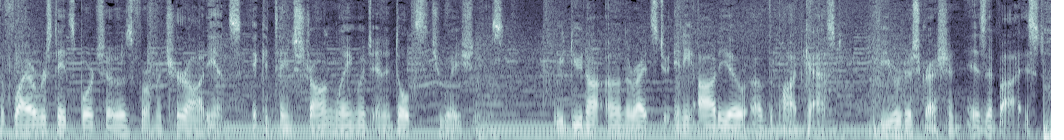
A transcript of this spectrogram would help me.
The Flyover State Sports Show is for a mature audience. It contains strong language and adult situations. We do not own the rights to any audio of the podcast. Viewer discretion is advised.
